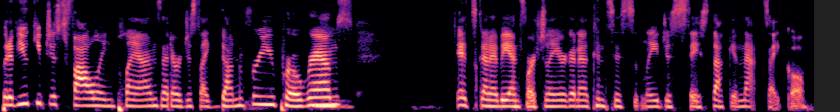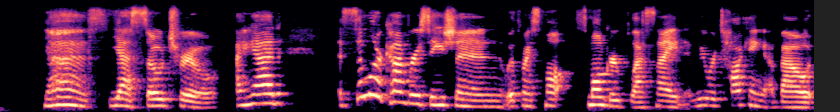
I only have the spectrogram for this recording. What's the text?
But if you keep just following plans that are just like done for you programs, mm-hmm. it's going to be, unfortunately, you're going to consistently just stay stuck in that cycle. Yes, yes, so true. I had a similar conversation with my small small group last night and we were talking about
